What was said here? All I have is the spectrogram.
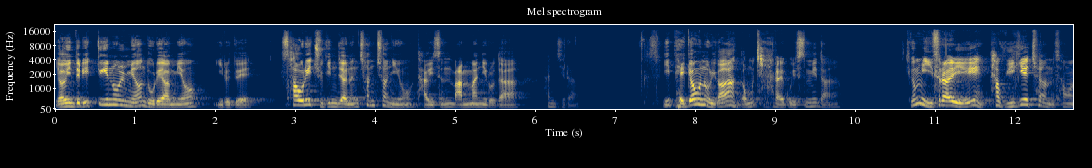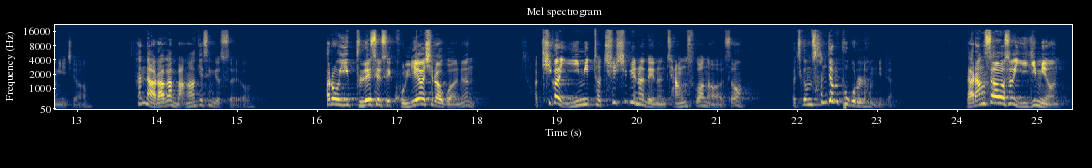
여인들이 뛰놀며 노래하며 이르되 사울이 죽인 자는 천천히요 다윗은 만만히로다 한지라. 이 배경은 우리가 너무 잘 알고 있습니다. 지금 이스라엘이 다 위기에 처한 상황이죠. 한 나라가 망하게 생겼어요. 바로 이 블레셋의 골리앗이라고 하는 키가 2m 70이나 되는 장수가 나와서 지금 선전포고를 합니다. 나랑 싸워서 이기면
